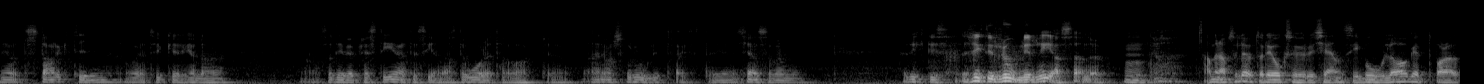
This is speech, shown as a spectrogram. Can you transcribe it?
Vi har ett starkt team och jag tycker hela Alltså det vi har presterat det senaste året har varit, eh, det har varit så roligt faktiskt. Det känns som en riktigt, riktigt rolig resa nu. Mm. Ja men absolut och det är också hur det känns i bolaget bara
